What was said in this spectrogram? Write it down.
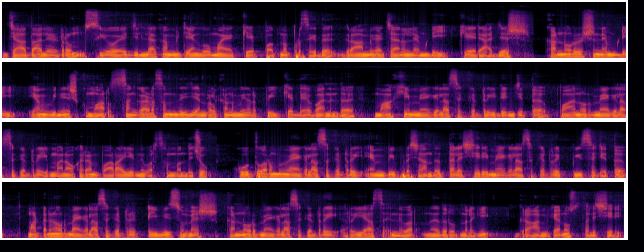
ജാഥ ലീഡറും സിഒഎ ജില്ലാ കമ്മിറ്റി അംഗവുമായ K Padmaprasid Gramika channel M D K Rajesh Kannur vision M D M Vineesh Kumar സംഘാടക സമിതി general convener P K Devanand Mahe മേഖലാ സെക്രട്ടറി രഞ്ജിത്ത് പാനൂർ മേഖലാ സെക്രട്ടറി മനോഹരൻ പാറ എന്നിവർ സംബന്ധിച്ചു. കൂത്തുപറമ്പ് മേഖലാ secretary M P Prasanth Thalassery മേഖലാ സെക്രട്ടറി പി സജിത്ത് മട്ടന്നൂർ മേഖലാ secretary T V Sumesh Kannur മേഖലാ സെക്രട്ടറി റിയാസ് എന്നിവർ നേതൃത്വം നൽകി. ഗ്രാമിക ന്യൂസ് തലശ്ശേരി.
